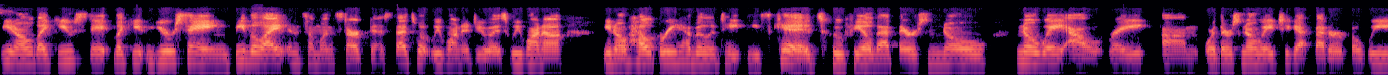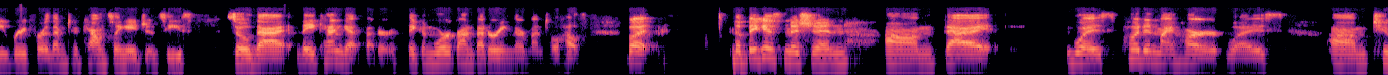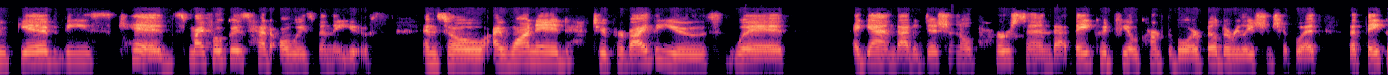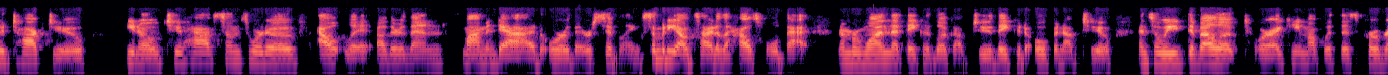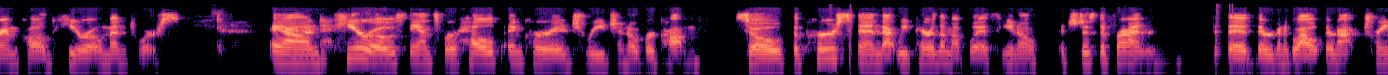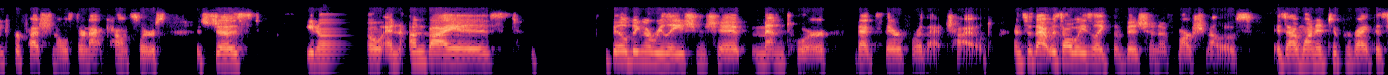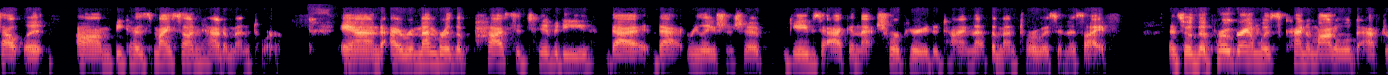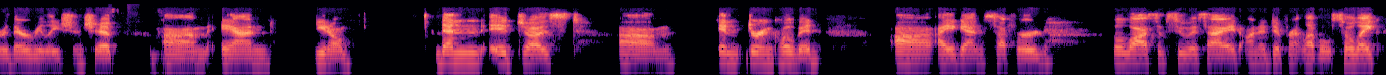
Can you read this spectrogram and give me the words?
you know, like you state, like you, you're saying, be the light in someone's darkness. That's what we want to do is we want to, you know, help rehabilitate these kids who feel that there's no no way out, right? Um, or there's no way to get better, but we refer them to counseling agencies so that they can get better. They can work on bettering their mental health. But the biggest mission um, that was put in my heart was um, to give these kids, my focus had always been the youth. And so I wanted to provide the youth with again that additional person that they could feel comfortable or build a relationship with that they could talk to you know to have some sort of outlet other than mom and dad or their siblings somebody outside of the household that number one that they could look up to they could open up to. And so we developed or i came up with this program called hero mentors. And hero stands for help encourage reach and overcome so the person that we pair them up with you know it's just a friend that they're going to go out. They're not trained professionals. They're not counselors. It's just, you know, an unbiased building a relationship mentor that's there for that child. And so that was always like the vision of Marshmallows is I wanted to provide this outlet um, because my son had a mentor. And I remember the positivity that that relationship gave Zach in that short period of time that the mentor was in his life. And so the program was kind of modeled after their relationship. Mm-hmm. Um, and, you know, then it just, um, in during COVID, uh, I again suffered the loss of suicide on a different level. So, like,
